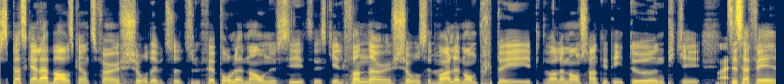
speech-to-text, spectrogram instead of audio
c'est parce qu'à la base, quand tu fais un show, d'habitude, tu le fais pour le monde aussi. Tu sais, ce qui est le fun dans un show, c'est de Mm. voir le monde triper, puis de voir le monde chanter tes tunes, puis que, Ouais. tu sais, ça fait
